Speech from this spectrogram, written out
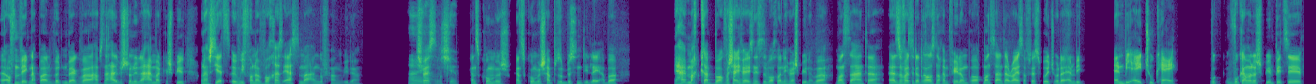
auf dem Weg nach Baden-Württemberg war, habe es eine halbe Stunde in der Heimat gespielt und habe es jetzt irgendwie vor einer Woche das erste Mal angefangen wieder. Ah, ich ja, weiß nicht. Okay. Ganz komisch, ganz komisch. Habe so ein bisschen Delay, aber ja, macht gerade Bock. Wahrscheinlich werde ich es nächste Woche nicht mehr spielen, aber Monster Hunter, also falls ihr da draußen noch Empfehlungen braucht, Monster Hunter Rise auf der Switch oder NBA 2K. Wo, wo kann man das spielen? PC,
